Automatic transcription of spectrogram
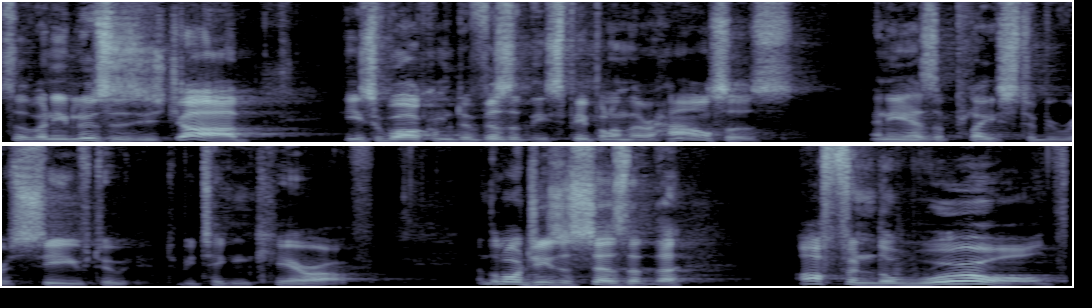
so that when he loses his job, he's welcome to visit these people in their houses and he has a place to be received, to, to be taken care of. And the Lord Jesus says that the, often the world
